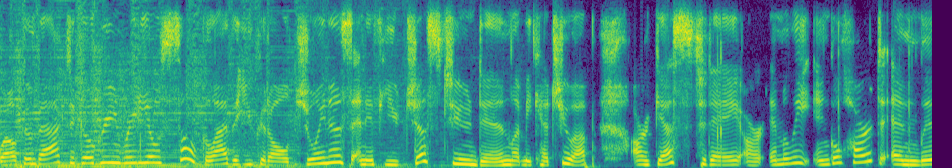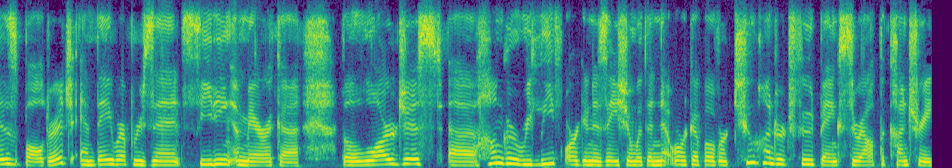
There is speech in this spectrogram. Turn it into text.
Welcome back to Go Green Radio. So glad that you could all join us. And if you just tuned in, let me catch you up. Our guests today are Emily Engelhard and Liz Baldridge, and they represent Feeding America, the largest uh, hunger relief organization with a network of over 200 food banks throughout the country.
